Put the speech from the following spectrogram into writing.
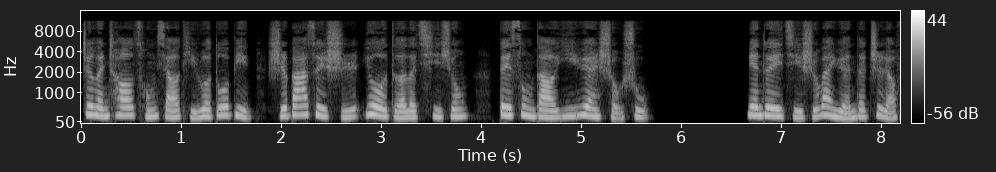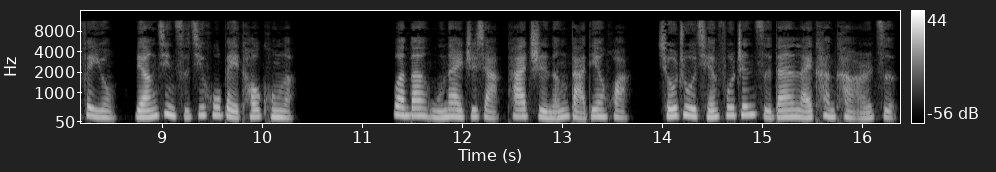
甄文超从小体弱多病，十八岁时又得了气胸，被送到医院手术。面对几十万元的治疗费用，梁静慈几乎被掏空了。万般无奈之下，她只能打电话求助前夫甄子丹来看看儿子。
